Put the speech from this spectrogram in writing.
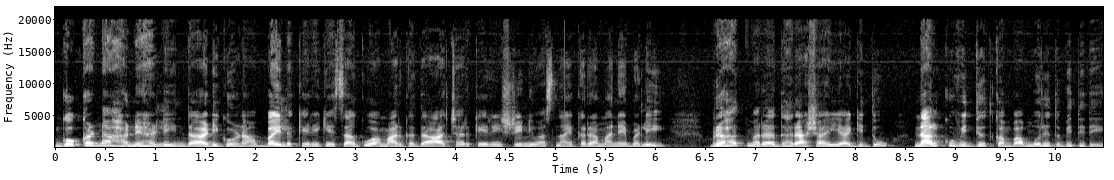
ಗೋಕರ್ಣ ಹನ್ನೆಹಳ್ಳಿಯಿಂದ ಅಡಿಗೋಣ, ಬೈಲಕೇರಿಗೆ ಸಾಗುವ ಮಾರ್ಗದ ಆಚಾರ್ಕೇರಿ ಶ್ರೀನಿವಾಸ್ ನಾಯಕರ ಮನೆ ಬಳಿ ಬೃಹತ್ ಮರ ಧರಾಶಾಹಿಯಾಗಿದ್ದು ನಾಲ್ಕು ವಿದ್ಯುತ್ ಕಂಬ ಮುರಿದು ಬಿದ್ದಿದೆ.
